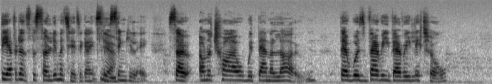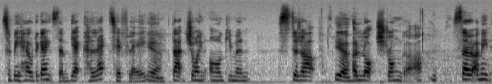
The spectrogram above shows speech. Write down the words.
the evidence was so limited against them Yeah. singularly. So on a trial with them alone, there was very very little to be held against them. Yet collectively, Yeah. that joint argument stood up Yeah. a lot stronger. So I mean,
